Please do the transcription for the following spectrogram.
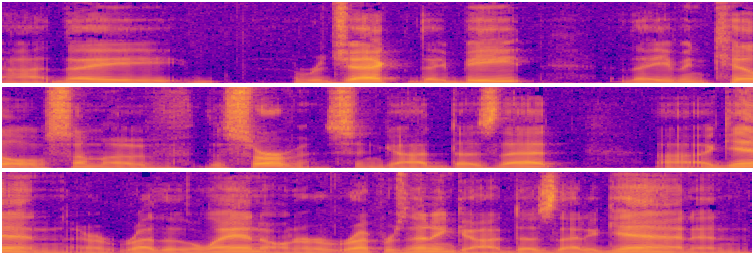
uh, they reject, they beat, they even kill some of the servants. And God does that uh, again, or rather, the landowner representing God does that again, and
